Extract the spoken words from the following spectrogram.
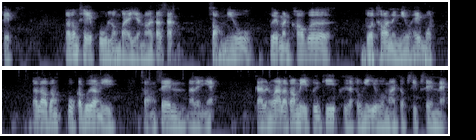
เสร็จ เราต้องเทปูนลงไปอย่างน้อยก็สักสองนิ้ว เพื่อมัน cover ตัวท่อหนึ่งนิ้วให้หมด แล้วเราต้องปูกระเบื้องอีกสองเซนอะไรเงี้ย กลายเป็นว่าเราต้องมีพื้นที่เผื่อตรงนี้อยู่ประมาณเกือบสิบเซนเนี่ย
